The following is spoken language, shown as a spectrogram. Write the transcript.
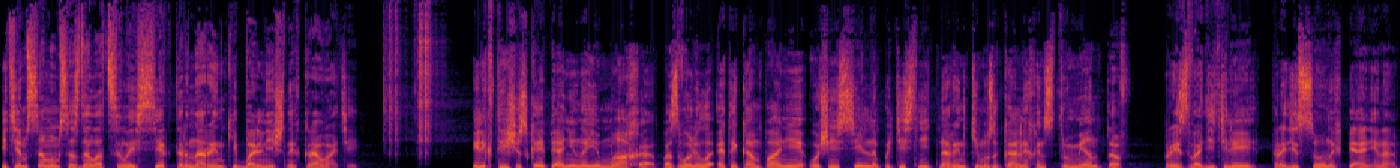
и тем самым создала целый сектор на рынке больничных кроватей. Электрическая пианино Yamaha позволила этой компании очень сильно потеснить на рынке музыкальных инструментов производителей традиционных пианино.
